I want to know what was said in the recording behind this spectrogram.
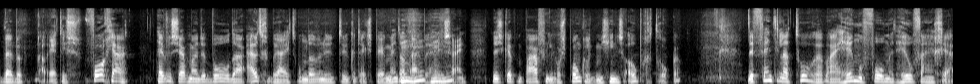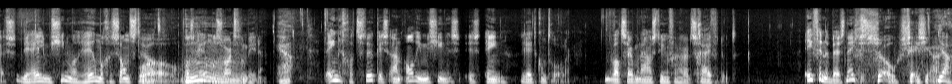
we hebben, nou ja, het is vorig jaar hebben we zeg maar de boel daar uitgebreid, omdat we nu natuurlijk het experiment aan het uitbreiden mm -hmm. zijn. Dus ik heb een paar van die oorspronkelijke machines opengetrokken. De ventilatoren waren helemaal vol met heel fijn gruis. Die hele machine was helemaal gezandstreld. Wow. Was helemaal zwart van binnen. Ja. Het enige wat stuk is aan al die machines is één reedcontroller. Wat zeg maar de aansturing van harde schijven doet. Ik vind het best netjes. Zo, zes jaar. Ja.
